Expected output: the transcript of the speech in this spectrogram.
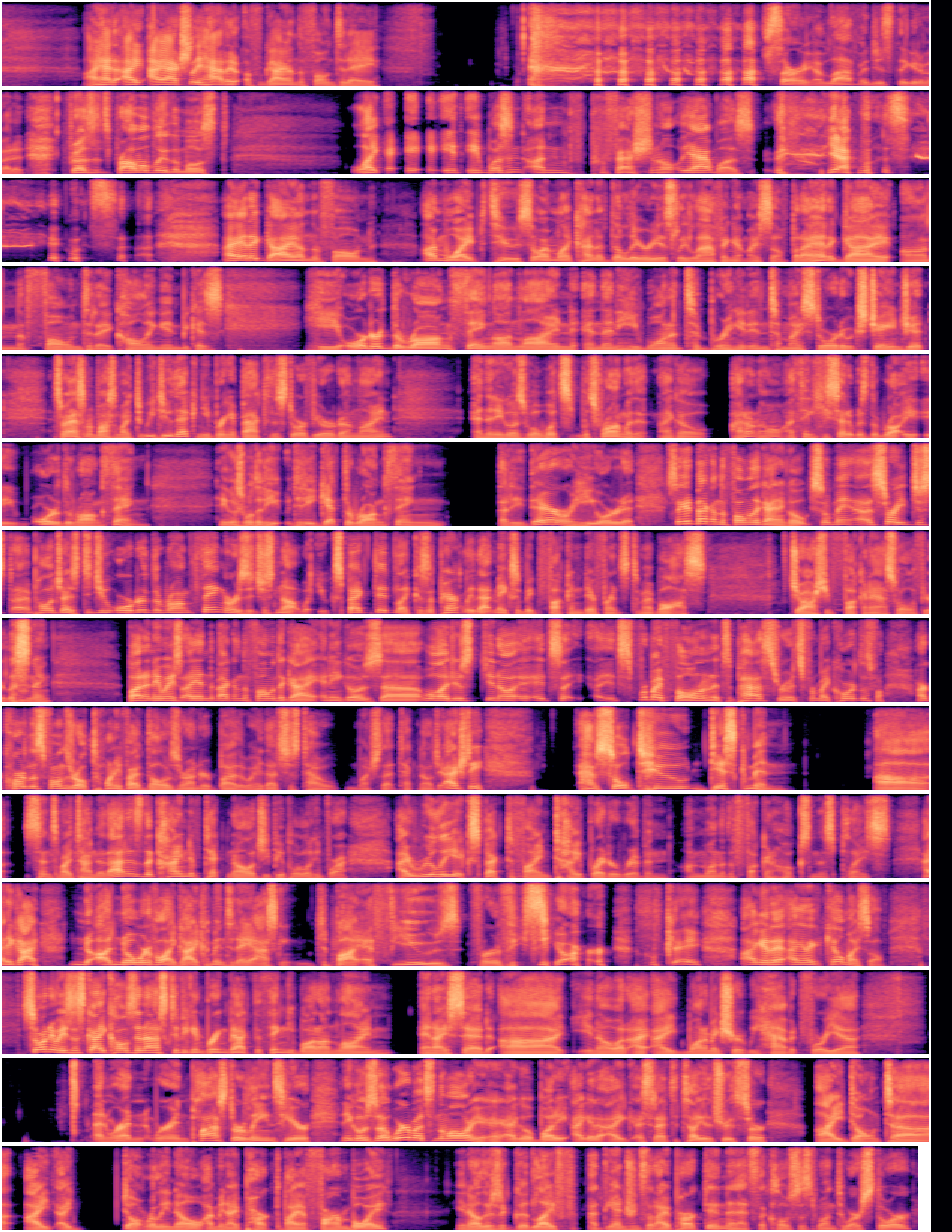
I had, I, I actually had a, a guy on the phone today. Sorry, I'm laughing just thinking about it because it's probably the most like it, it, it wasn't unprofessional. Yeah, it was. yeah, it was. it was. Uh, I had a guy on the phone. I'm wiped too, so I'm like kind of deliriously laughing at myself. But I had a guy on the phone today calling in because he ordered the wrong thing online and then he wanted to bring it into my store to exchange it. And so I asked my boss, I'm like, do we do that? Can you bring it back to the store if you ordered online? And then he goes, well, what's what's wrong with it? I go, I don't know. I think he said it was the wrong. He ordered the wrong thing. And he goes, well, did he did he get the wrong thing that he there or he ordered it? So I get back on the phone with the guy and I go, so man, uh, sorry, just I apologize. Did you order the wrong thing or is it just not what you expected? Like, because apparently that makes a big fucking difference to my boss, Josh. You fucking asshole if you're listening. But anyways, I end up back on the phone with the guy, and he goes, uh, "Well, I just, you know, it's it's for my phone, and it's a pass through. It's for my cordless phone. Our cordless phones are all twenty five dollars or under, by the way. That's just how much that technology. Actually, have sold two Discman uh, since my time there. That is the kind of technology people are looking for. I really expect to find typewriter ribbon on one of the fucking hooks in this place. I had a guy, no, uh, nowhere to fly, a guy come in today asking to buy a fuse for a VCR. okay, I gotta, I gotta kill myself. So, anyways, this guy calls and asks if he can bring back the thing he bought online. And I said, uh, you know what? I, I want to make sure we have it for you. And we're in we're in Place Orleans here. And he goes, uh, whereabouts in the mall are you? I, I go, buddy, I gotta I, I said, I have to tell you the truth, sir. I don't uh I I don't really know. I mean, I parked by a farm boy. You know, there's a good life at the entrance that I parked in, and that's the closest one to our store.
